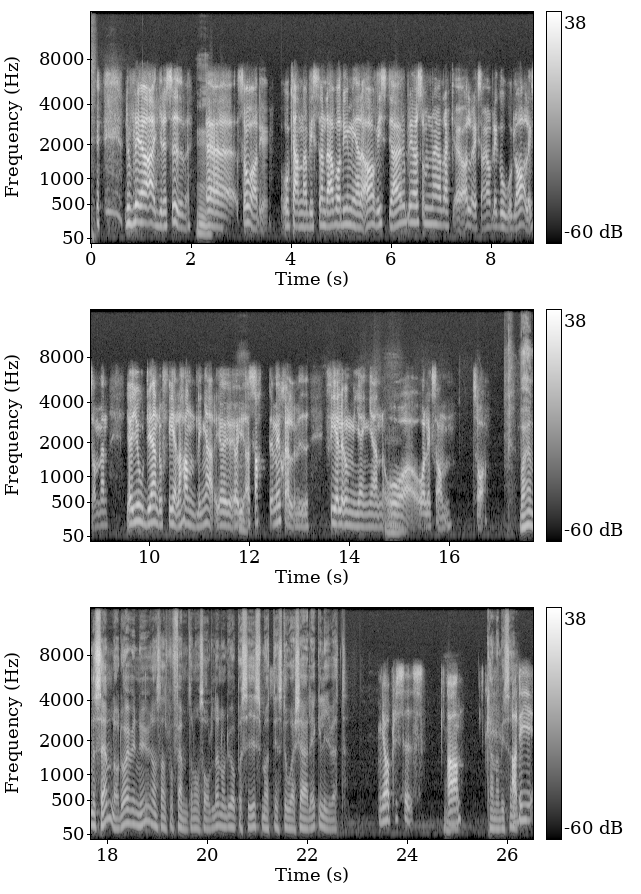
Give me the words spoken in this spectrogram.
Då blev jag aggressiv. Mm. Eh, så var det ju. Och cannabisen, där var det ju mer, ja visst, jag blev som när jag drack öl. Liksom. Jag blev god och glad liksom. Men jag gjorde ju ändå fel handlingar. Jag, jag, jag satte mig själv i fel umgängen och, och liksom så. Vad hände sen då? Då är vi nu någonstans på 15-årsåldern och du har precis mött din stora kärlek i livet. Ja, precis. Ja. Cannabisen. Ja, det,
